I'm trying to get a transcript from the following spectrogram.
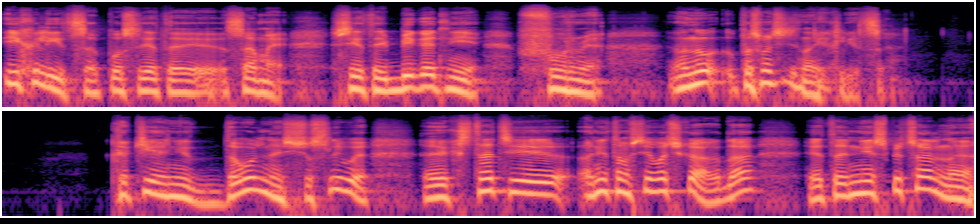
их лица после этой самой, всей этой беготни в форме. Ну, посмотрите на их лица. Какие они довольные, счастливые. Э, кстати, они там все в очках, да? Это не специальное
